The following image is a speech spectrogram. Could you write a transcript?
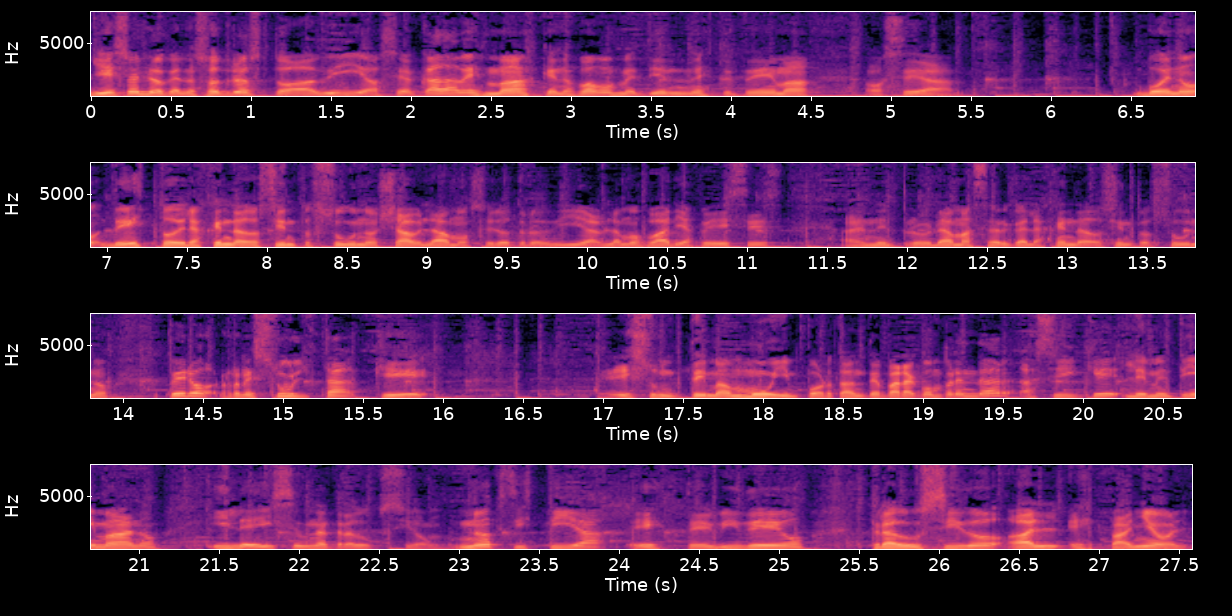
Y eso es lo que nosotros todavía, o sea, cada vez más que nos vamos metiendo en este tema, o sea, Bueno, de esto de la Agenda 201 ya hablamos el otro día, hablamos varias veces en el programa acerca de la Agenda 201, pero resulta que es un tema muy importante para comprender, así que le metí mano y le hice una traducción. No existía este video traducido al español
